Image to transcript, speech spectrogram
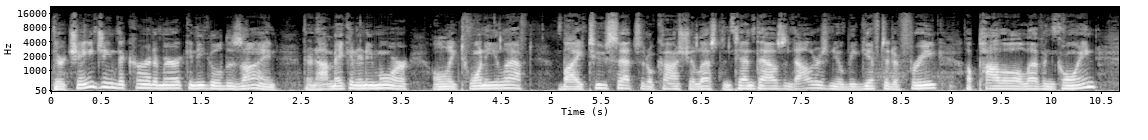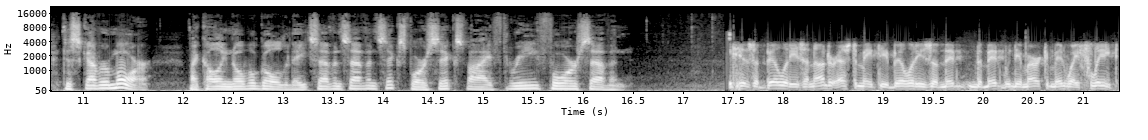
They're changing the current American Eagle design. They're not making any more. Only 20 left. Buy two sets, it'll cost you less than $10,000 and you'll be gifted a free Apollo 11 coin. Discover more by calling Noble Gold at 877 646 5347 his abilities and underestimate the abilities of mid, the mid, the American Midway fleet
